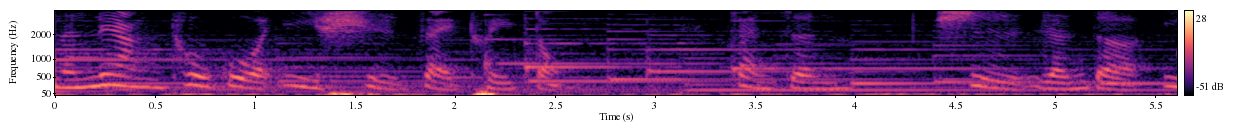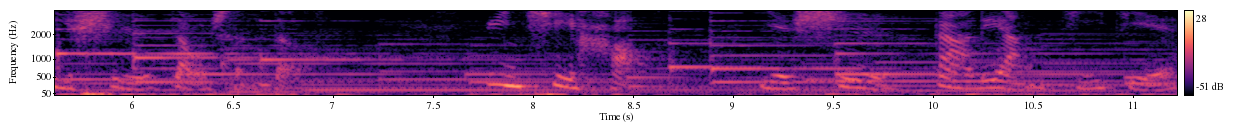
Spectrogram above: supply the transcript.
能量透过意识在推动。战争是人的意识造成的。运气好也是大量集结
